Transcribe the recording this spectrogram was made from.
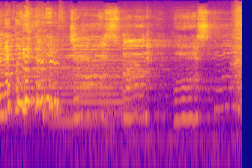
my neck like this.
